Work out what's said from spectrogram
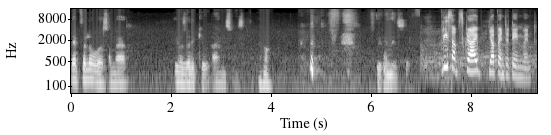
that fellow was somewhere. He was very cute. I miss myself. Know. Please subscribe Yup Entertainment.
